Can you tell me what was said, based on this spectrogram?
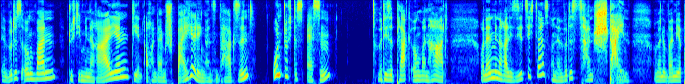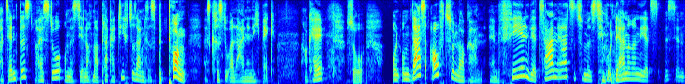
dann wird es irgendwann durch die Mineralien, die auch in deinem Speichel den ganzen Tag sind, und durch das Essen, wird diese Plaque irgendwann hart. Und dann mineralisiert sich das und dann wird es Zahnstein. Und wenn du bei mir Patient bist, weißt du, um es dir nochmal plakativ zu sagen, das ist Beton. Das kriegst du alleine nicht weg. Okay? So. Und um das aufzulockern, empfehlen wir Zahnärzte, zumindest die moderneren, die jetzt ein bisschen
